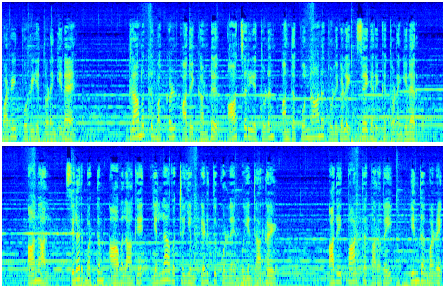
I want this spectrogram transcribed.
மழை பொழியத் தொடங்கின. கிராமத்து மக்கள் அதைக் கண்டு ஆச்சரியத்துடன் அந்த பொன்னான துளிகளை சேகரிக்கத் தொடங்கினர். ஆனால் சிலர் மட்டும் ஆவலாக எல்லாவற்றையும் எடுத்துக்கொள்ள முயன்றார்கள். அதை பார்த்த பறவை இந்த மழை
